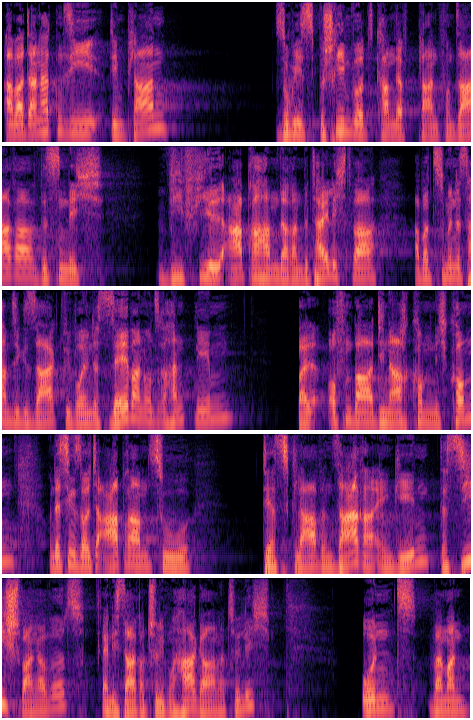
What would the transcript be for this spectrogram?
Aber dann hatten sie den Plan, so wie es beschrieben wird, kam der Plan von Sarah, wissen nicht, wie viel Abraham daran beteiligt war, aber zumindest haben sie gesagt, wir wollen das selber in unsere Hand nehmen, weil offenbar die Nachkommen nicht kommen. Und deswegen sollte Abraham zu der Sklavin Sarah eingehen, dass sie schwanger wird, äh nicht Sarah, Entschuldigung, Hagar natürlich. Und weil man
